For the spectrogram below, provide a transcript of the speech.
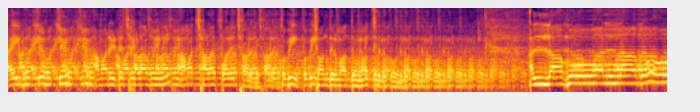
লাইভ হচ্ছে হচ্ছে। আমার এটা ছাড়া হয়নি, আমার ছাড়ার পরে ছাড়বে। কবি, ছন্দের মাধ্যমে লিখছে দেখো আল্লাহ আল্লাহ আল্লাহ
